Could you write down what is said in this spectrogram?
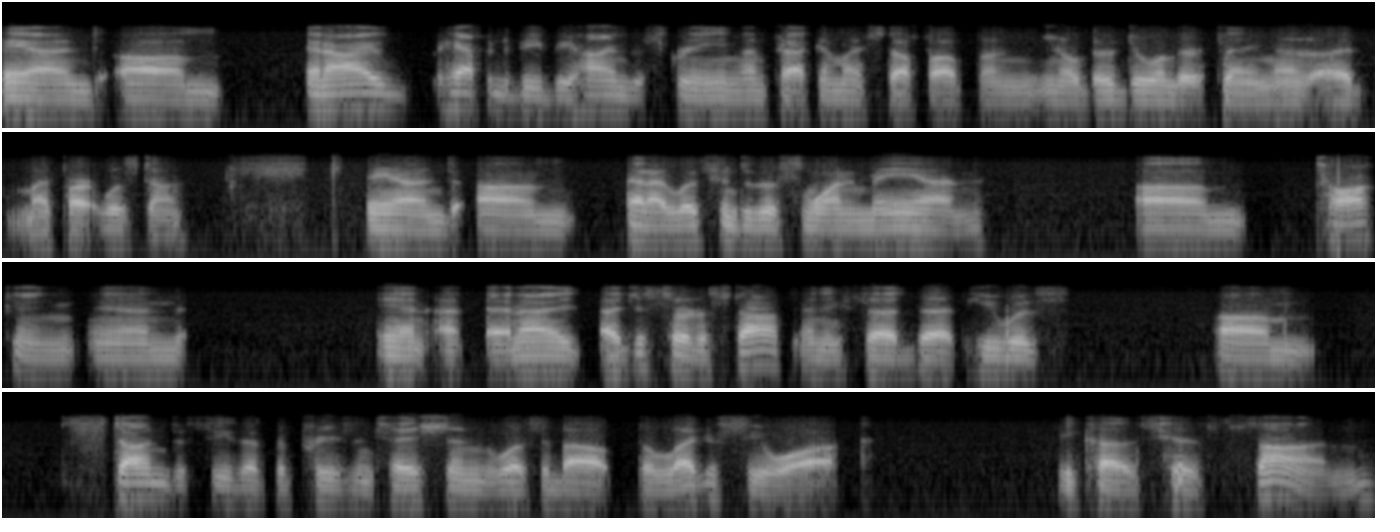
And um, and I happened to be behind the screen. I'm packing my stuff up, and you know they're doing their thing. I, I my part was done, and um, and I listened to this one man um, talking, and and and I I just sort of stopped, and he said that he was um, stunned to see that the presentation was about the legacy walk because his son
